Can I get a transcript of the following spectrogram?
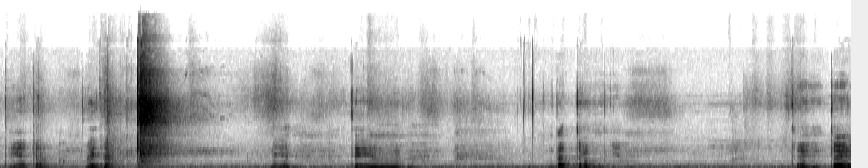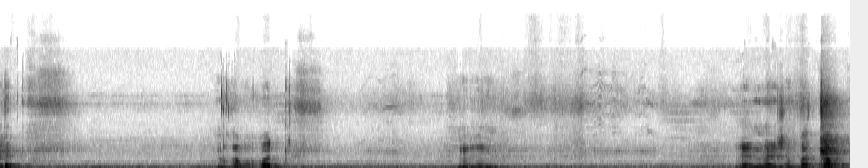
Ito yata. Ay, ito. Yan. Ito yung bathroom niya. Ito yung toilet. Nakabakod. Ayan. Ayan, may isang bathtub.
